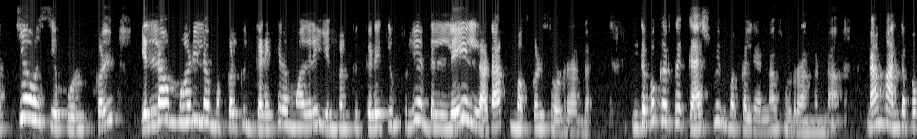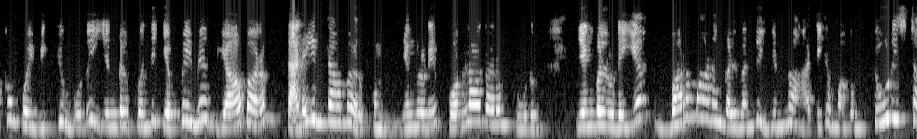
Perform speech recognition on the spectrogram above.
அத்தியாவசிய பொருட்கள் எல்லா மாநில மக்களுக்கும் கிடைக்கிற மாதிரி எங்களுக்கு கிடைக்கும் சொல்லி அந்த லே லடாக் மக்கள் சொல்றாங்க. இந்த பக்கம் இருக்க காஷ்மீர் மக்கள் என்ன சொல்றாங்கன்னா நாங்க அந்த பக்கம் போய் விற்கும் போது எங்களுக்கு வந்து எப்பயுமே வியாபாரம் தடையில்லாம இருக்கும். எங்களுடைய பொருளாதாரம் கூடும். எங்களுடைய வருமானங்கள் வந்து இன்னும் அதிகமாகும். டூரிஸ்ட்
